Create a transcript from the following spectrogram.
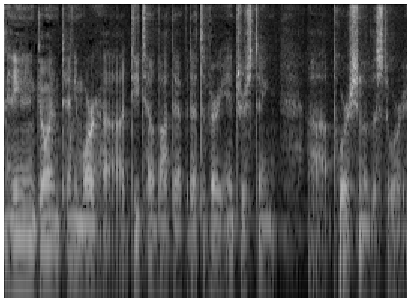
And he didn't go into any more uh, detail about that, but that's a very interesting uh, portion of the story.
